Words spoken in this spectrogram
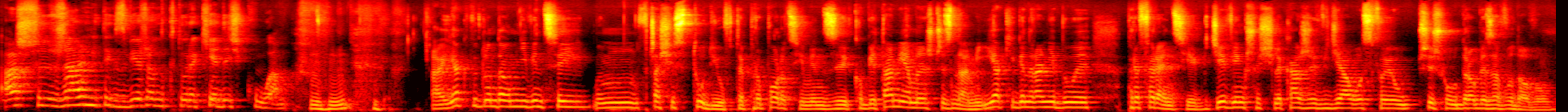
aż żal mi tych zwierząt, które kiedyś kułam. Mhm. A jak wyglądało mniej więcej mm, w czasie studiów te proporcje między kobietami a mężczyznami? I jakie generalnie były preferencje? Gdzie większość lekarzy widziało swoją przyszłą drogę zawodową?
